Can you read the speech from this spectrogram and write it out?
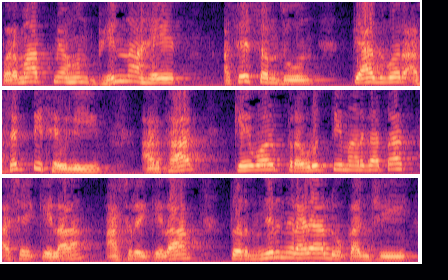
परमात्म्याहून भिन्न आहेत असे समजून त्याचवर आसक्ती ठेवली. अर्थात केवळ प्रवृत्ती मार्गाचाच आशय केला आश्रय केला तर निरनिराळ्या लोकांची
